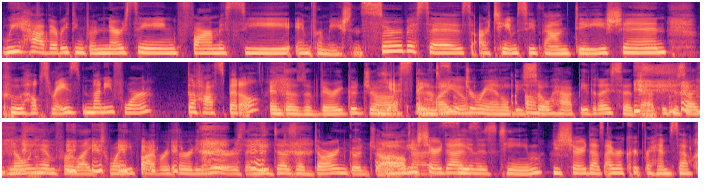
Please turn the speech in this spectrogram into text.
we have everything from nursing, pharmacy, information services, our TMC Foundation, who helps raise money for the hospital. and does a very good job. Yes, they and Mike do. Oh. Duran will be so happy that I said that because I've known him for like 25 or 30 years and he does a darn good job. Oh, he sure does. He and his team. He sure does. I recruit for him, so.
